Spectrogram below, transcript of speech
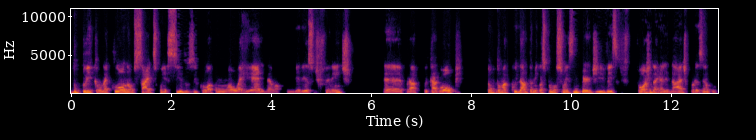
duplicam, né, clonam sites conhecidos e colocam uma URL, né, um endereço diferente é, para aplicar golpe. Então, tomar cuidado também com as promoções imperdíveis que fogem da realidade. Por exemplo,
